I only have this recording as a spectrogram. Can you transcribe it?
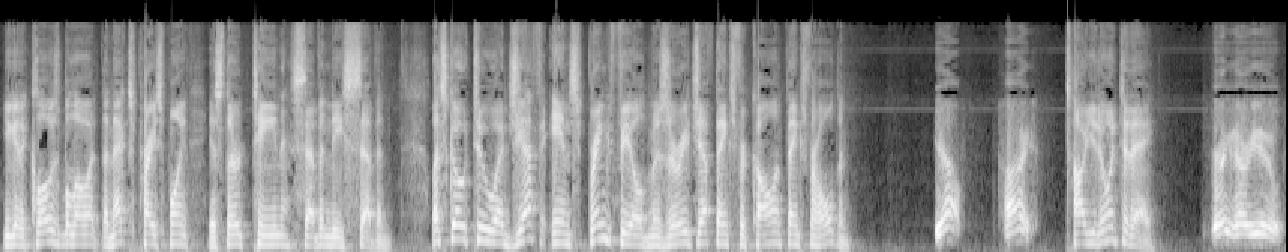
You get a close below it. The next price point is 1377. Let's go to uh, Jeff in Springfield, Missouri. Jeff, thanks for calling. Thanks for holding. Yeah. Hi. How are you doing today? Great. How are you?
